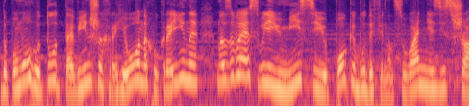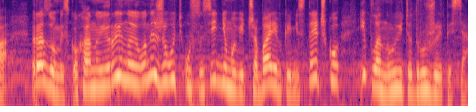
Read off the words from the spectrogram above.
Допомогу тут та в інших регіонах України називає своєю місією, поки буде фінансування зі США. Разом із коханою Іриною вони живуть у сусідньому від Чабарівки містечку і планують одружитися.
